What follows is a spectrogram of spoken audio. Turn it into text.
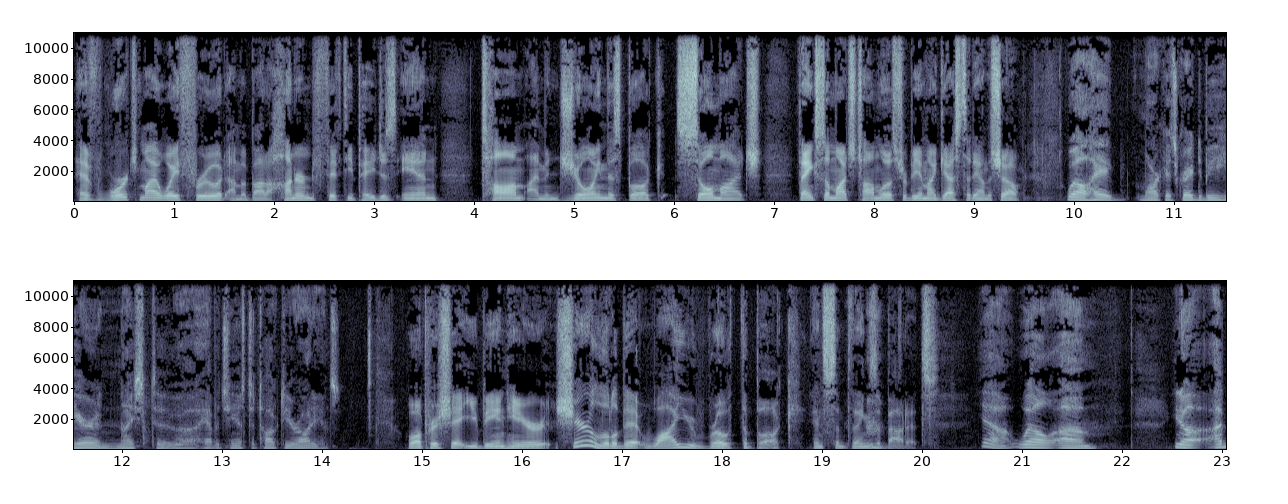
have worked my way through it. I'm about 150 pages in. Tom, I'm enjoying this book so much. Thanks so much, Tom Lewis, for being my guest today on the show. Well, hey, Mark, it's great to be here and nice to uh, have a chance to talk to your audience. Well, appreciate you being here. Share a little bit why you wrote the book and some things about it. Yeah, well, um, you know, I've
